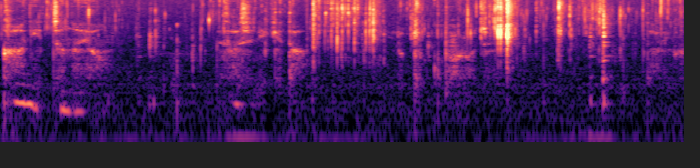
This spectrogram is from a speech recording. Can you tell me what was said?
칸이 있잖아요. 근데 사실 이게 다 이렇게 벌어져요. 다리가.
